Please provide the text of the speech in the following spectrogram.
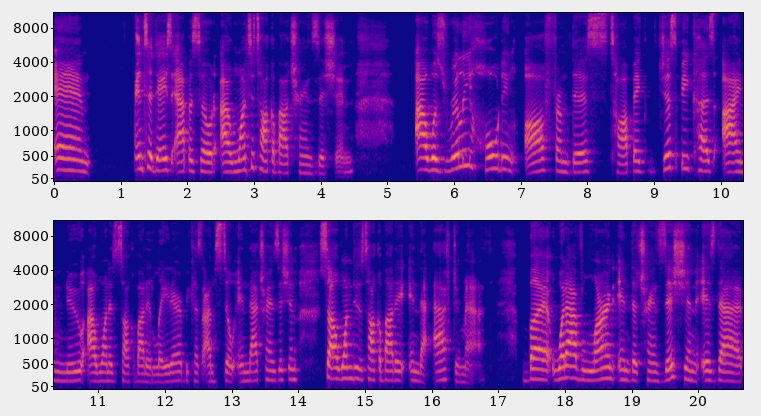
And in today's episode, I want to talk about transition. I was really holding off from this topic just because I knew I wanted to talk about it later because I'm still in that transition. So I wanted to talk about it in the aftermath. But what I've learned in the transition is that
